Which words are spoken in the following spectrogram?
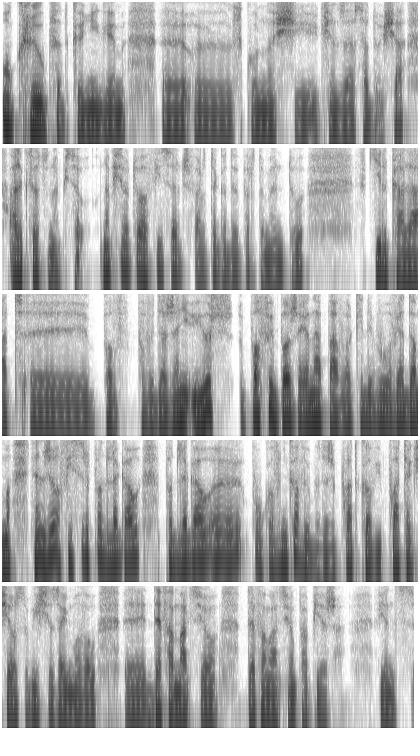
ukrył przed Königiem e, e, skłonności księdza Sadusia, ale kto to napisał? Napisał to oficer czwartego departamentu w kilka lat e, po, po wydarzeniu, już po wyborze Jana Pawła, kiedy było wiadomo, tenże oficer podlegał, podlegał pułkownikowi, bo też Płatkowi. Płatek się osobiście zajmował defamacją, defamacją papieża. Więc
